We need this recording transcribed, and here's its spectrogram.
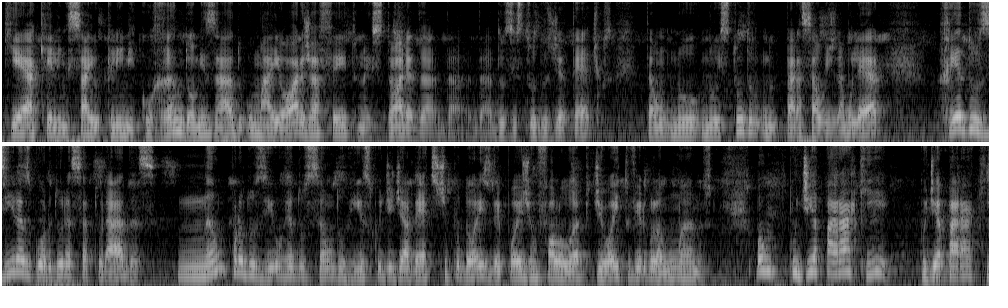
que é aquele ensaio clínico randomizado, o maior já feito na história da, da, da, dos estudos dietéticos. Então, no, no estudo para a saúde da mulher, reduzir as gorduras saturadas não produziu redução do risco de diabetes tipo 2 depois de um follow-up de 8,1 anos. Bom, podia parar aqui, podia parar aqui,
